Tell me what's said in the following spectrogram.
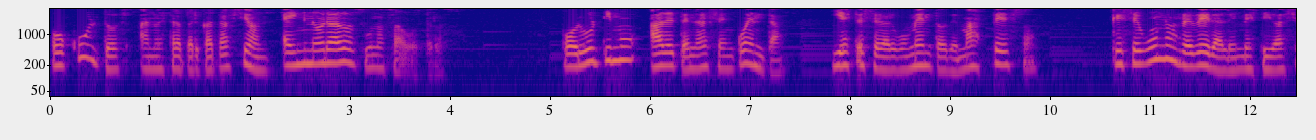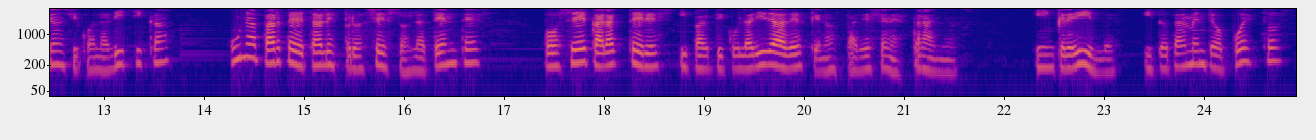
ocultos a nuestra percatación e ignorados unos a otros. Por último, ha de tenerse en cuenta, y este es el argumento de más peso, que según nos revela la investigación psicoanalítica, una parte de tales procesos latentes posee caracteres y particularidades que nos parecen extraños increíbles y totalmente opuestos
